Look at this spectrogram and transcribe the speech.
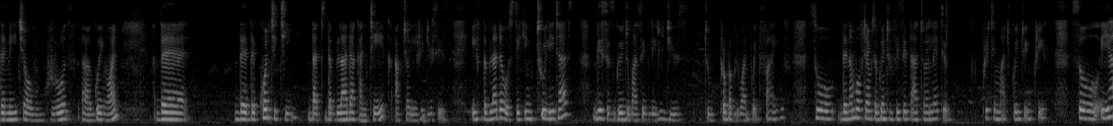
the nature of growth uh, going on the the the quantity that the bladder can take actually reduces. If the bladder was taking 2 liters, this is going to massively reduce to probably 1.5. So the number of times you're going to visit that toilet is pretty much going to increase. So yeah,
